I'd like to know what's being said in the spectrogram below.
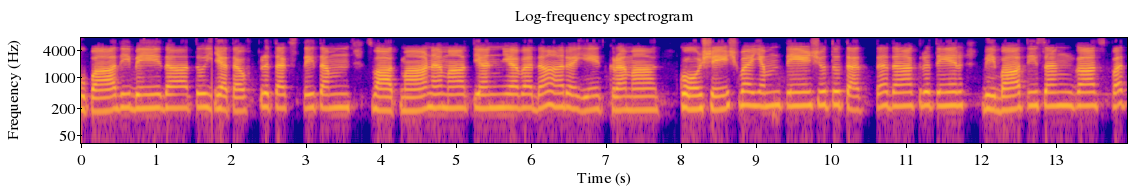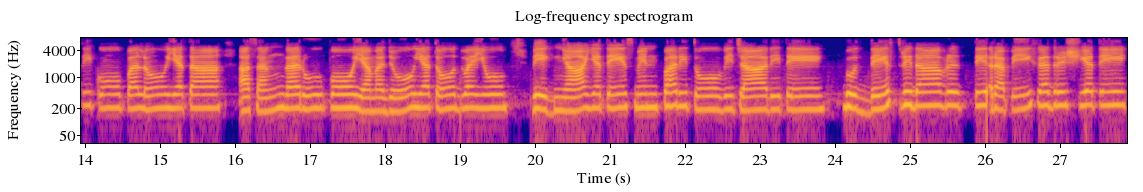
उपाधिभेदातु यतः पृथक् स्थितं स्वात्मानमात्यन्यवधारयेत् क्रमात्। कोशेष्वयं तेषु तु तत्तदा कृतेर्विभाति यथा असङ्गरूपो यमजो यतो द्वयो विज्ञायतेऽस्मिन् परितो विचारिते बुद्धेस्त्रिधा वृत्तिरपीह दृश्यते।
